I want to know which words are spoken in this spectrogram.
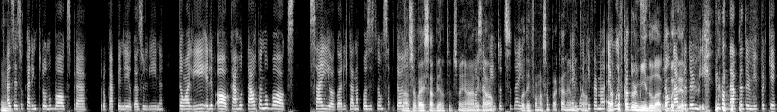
Hum. às vezes o cara entrou no box pra trocar pneu, gasolina. Então ali, ele, ó, o carro tal tá no box. saiu, agora ele tá na posição. Então a ah, gente você vai sabendo tudo sonhar, vai legal. sabendo tudo isso daí. Pô, dá informação pra caramba, é então. muita informação. É dá pra muita ficar coisa. dormindo lá Não dá pra dormir. Não dá pra dormir, porque.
